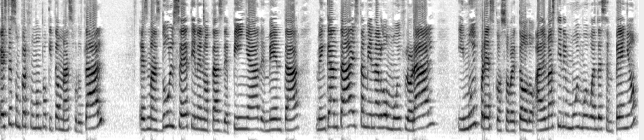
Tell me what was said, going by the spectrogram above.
este es un perfume un poquito más frutal, es más dulce, tiene notas de piña, de menta, me encanta, es también algo muy floral, y muy fresco sobre todo. Además tiene muy muy buen desempeño,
